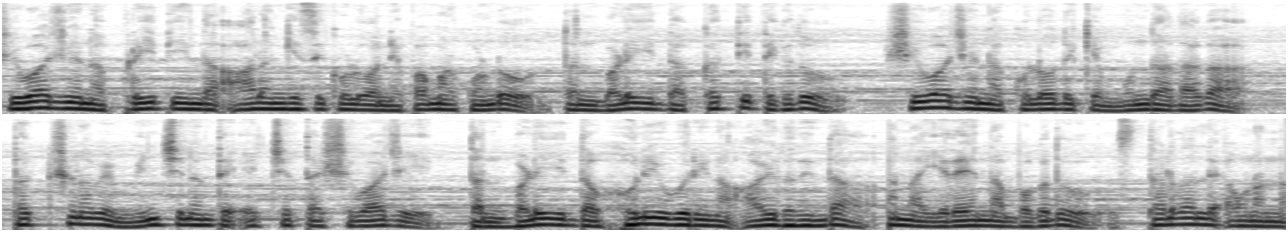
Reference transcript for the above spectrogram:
ಶಿವಾಜಿಯನ್ನ ಪ್ರೀತಿಯಿಂದ ಆಲಂಗಿಸಿಕೊಳ್ಳುವ ನೆಪ ಮಾಡಿಕೊಂಡು ತನ್ನ ಬಳಿ ಇದ್ದ ಕತ್ತಿ ತೆಗೆದು ಶಿವಾಜಿಯನ್ನ ಕೊಲ್ಲೋದಕ್ಕೆ ಮುಂದಾದಾಗ ತಕ್ಷಣವೇ ಮಿಂಚಿನಂತೆ ಎಚ್ಚೆತ್ತ ಶಿವಾಜಿ ತನ್ನ ಬಳಿ ಇದ್ದ ಹುಲಿಯುಗುರಿನ ಆಯುಧದಿಂದ ತನ್ನ ಎದೆಯನ್ನ ಬಗೆದು ಸ್ಥಳದಲ್ಲೇ ಅವನನ್ನ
